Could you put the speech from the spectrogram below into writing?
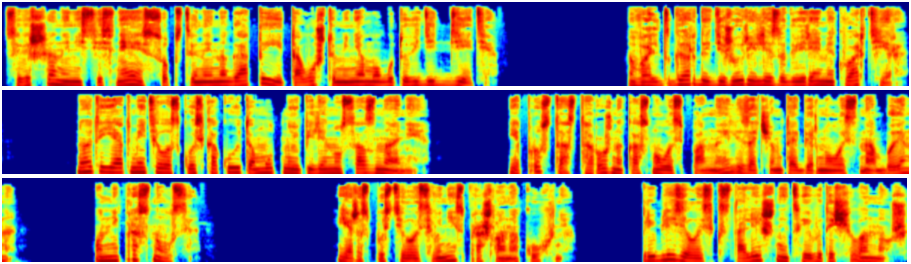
совершенно не стесняясь собственной ноготы и того, что меня могут увидеть дети. Вальцгарды дежурили за дверями квартиры. Но это я отметила сквозь какую-то мутную пелену сознания. Я просто осторожно коснулась панели, зачем-то обернулась на Бена. Он не проснулся. Я же спустилась вниз, прошла на кухню, приблизилась к столешнице и вытащила нож.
